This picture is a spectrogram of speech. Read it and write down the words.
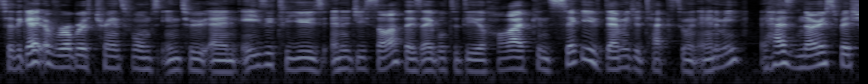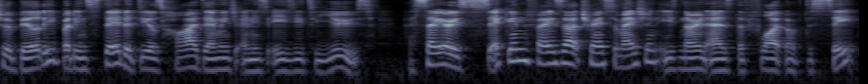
So the Gate of Ouroboros transforms into an easy to use energy scythe that is able to deal high consecutive damage attacks to an enemy. It has no special ability but instead it deals high damage and is easy to use. Haseo's second phase art transformation is known as the Flight of Deceit,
